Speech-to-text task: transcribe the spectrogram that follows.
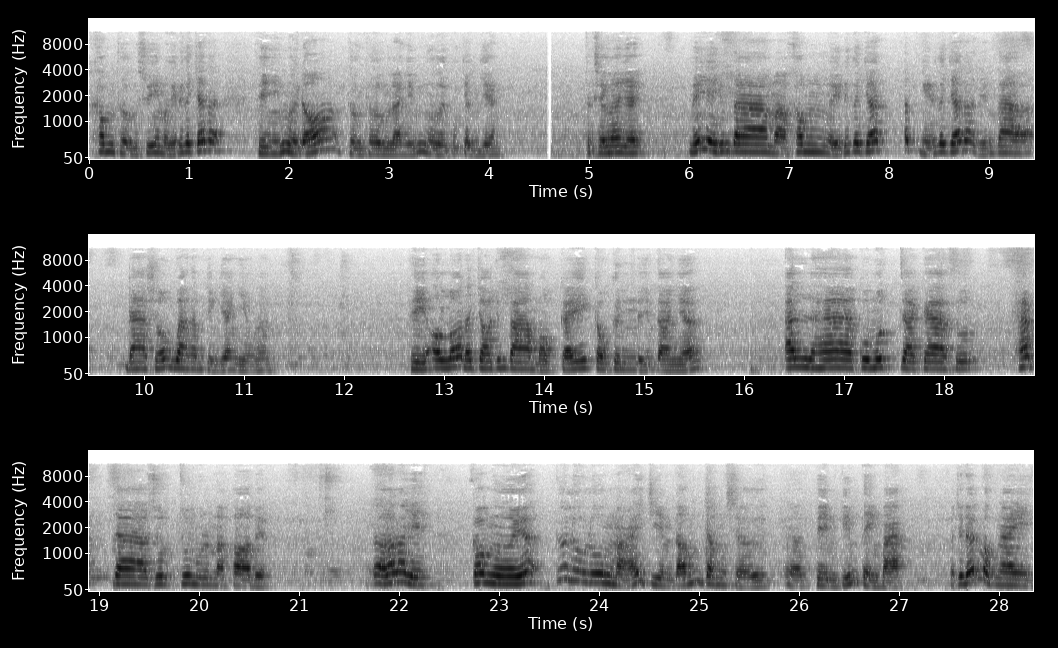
không thường xuyên mà nghĩ đến cái chết thì những người đó thường thường là những người của trần gian thực sự là vậy. Nếu như chúng ta mà không nghĩ đến cái chết ít nghĩ đến cái chết đó, thì chúng ta đa số quan tâm trần gian nhiều hơn. Thì Allah đã cho chúng ta một cái câu kinh để chúng ta nhớ. Alhaakumut takathur hatta zurtumul maqabir. Đó là gì? Con người á, cứ luôn luôn mãi chìm đắm trong sự uh, tìm kiếm tiền bạc. Và cho đến một ngày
